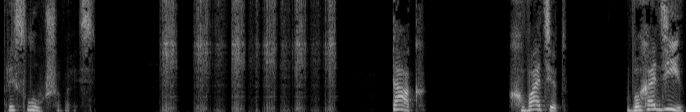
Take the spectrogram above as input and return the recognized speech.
прислушиваясь. «Так! Хватит! Выходи!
